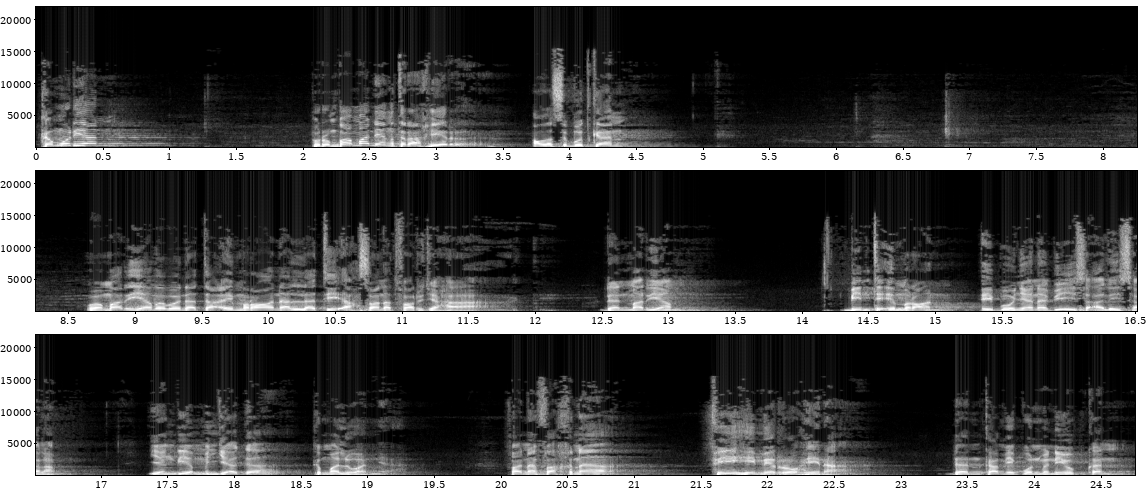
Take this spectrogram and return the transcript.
Kemudian perumpamaan yang terakhir Allah sebutkan Wa Maryam ibnata Imran allati ahsanat farjaha. Dan Maryam binti Imran, ibunya Nabi Isa alaihissalam yang dia menjaga kemaluannya. Fanafakhna fihi min ruhina dan kami pun meniupkan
